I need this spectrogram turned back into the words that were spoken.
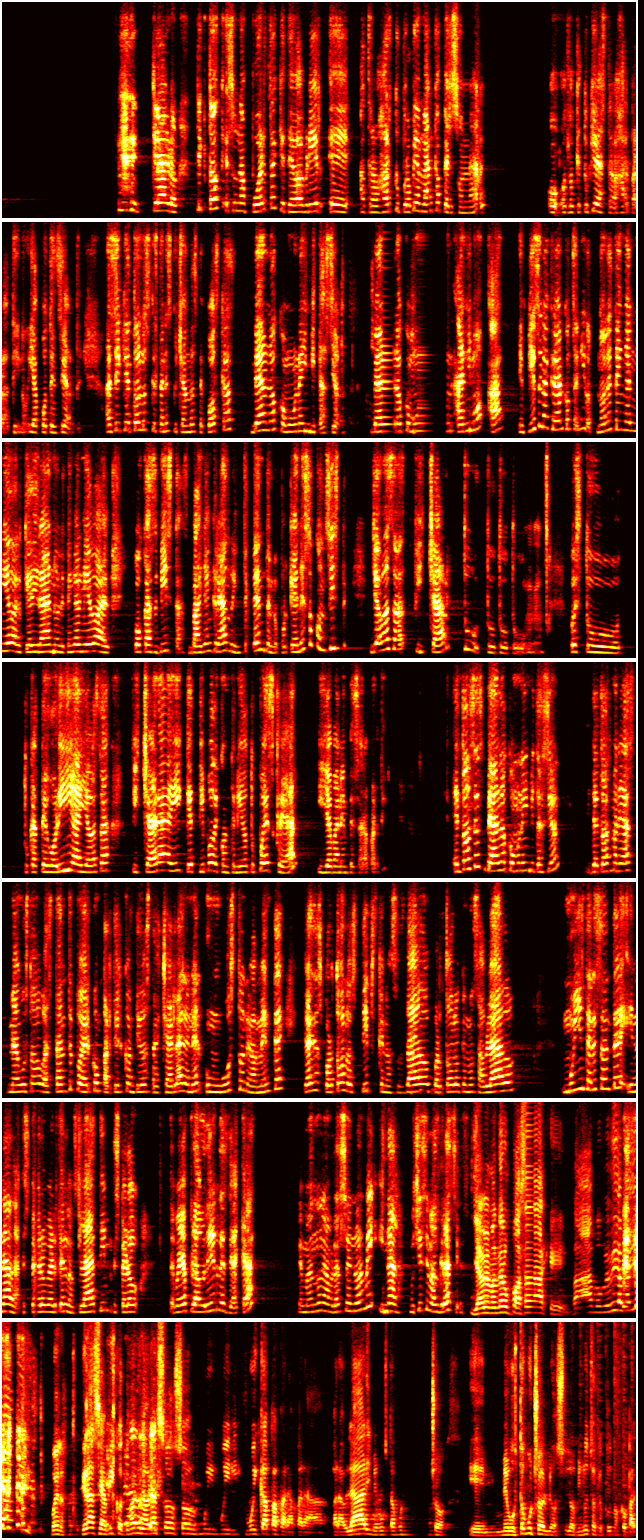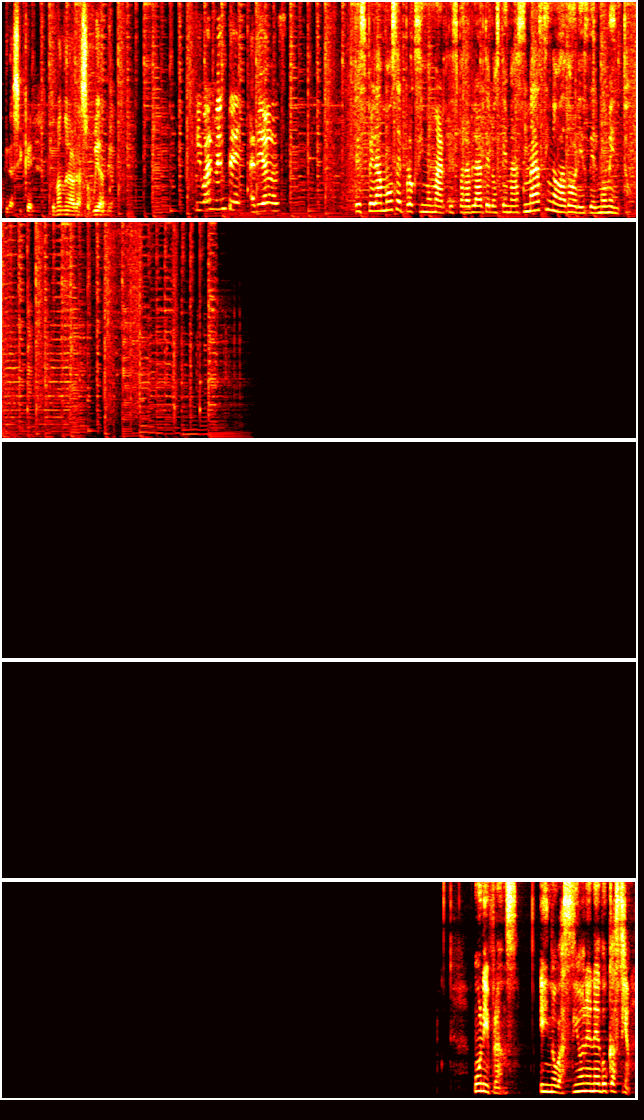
claro, TikTok es una puerta que te va a abrir eh, a trabajar tu propia marca personal o, lo que tú quieras trabajar para ti, ¿no? Y a potenciarte. Así que todos los que están escuchando este podcast, véanlo como una invitación, véanlo como un, ánimo a empiecen a crear contenido. No le tengan miedo al que dirán, no le tengan miedo a pocas vistas. Vayan creando, inténtenlo, porque en eso consiste. Ya vas a fichar tu, tu, tu, tu pues tu, tu categoría, ya vas a fichar ahí qué tipo de contenido tú puedes crear y ya van a empezar a partir. Entonces, véanlo como una invitación. De todas maneras, me ha gustado bastante poder compartir contigo esta charla, Leonel. Un gusto nuevamente. Gracias por todos los tips que nos has dado, por todo lo que hemos hablado. Muy interesante y nada, espero verte en los Latin. Espero, te voy a aplaudir desde acá. Te mando un abrazo enorme y nada, muchísimas gracias. Ya me mandaron pasaje. Vamos, me a bueno, gracias, Vico. Te mando un abrazo. Sos muy, muy, muy capa para, para hablar y me gusta mucho. Eh, me gustó mucho los, los minutos que pudimos compartir. Así que te mando un abrazo. Cuídate. Igualmente. Adiós. Te esperamos el próximo martes para hablar de los temas más innovadores del momento. Unifrance, innovación en educación.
